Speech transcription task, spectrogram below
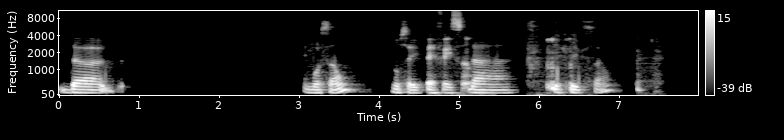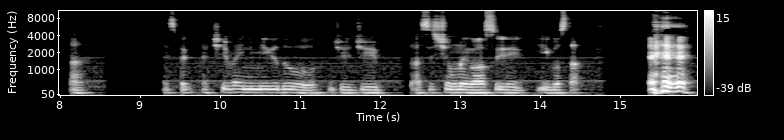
da emoção, não sei. Perfeição. Da perfeição. ah. A expectativa é inimiga do de, de assistir um negócio e, e gostar. É,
